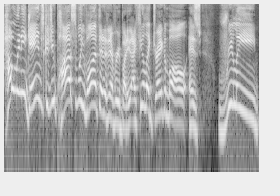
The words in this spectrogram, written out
"How many games could you possibly want that in everybody?" I feel like Dragon Ball has really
